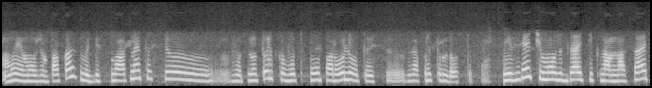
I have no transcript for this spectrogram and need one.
Мы можем показывать бесплатно это все, вот, но только вот по паролю, то есть э, в закрытом доступе. Нельзячий может зайти к нам на сайт,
